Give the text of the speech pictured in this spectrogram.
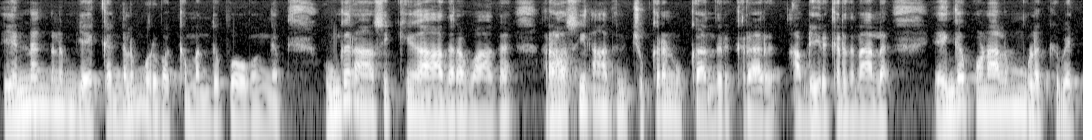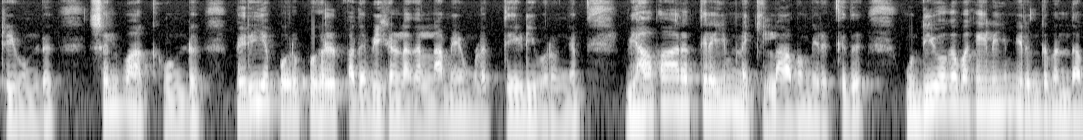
எண்ணங்களும் ஏக்கங்களும் ஒரு பக்கம் வந்து போகுங்க. உங்கள் ராசிக்கு ஆதரவாக ராசிநாதன் சுக்கரன் உட்கார்ந்துருக்கிறாரு. அப்படி இருக்கிறதுனால எங்கே போனாலும் உங்களுக்கு வெற்றி உண்டு செல்வாக்கு உண்டு. பெரிய பொறுப்புகள் பதவிகள் அதெல்லாமே உங்களை தேடி வருங்க. வியாபாரத்திலையும் இன்னைக்கு லாபம் இருக்குது. உத்தியோக வகையிலையும் இருந்து வந்த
